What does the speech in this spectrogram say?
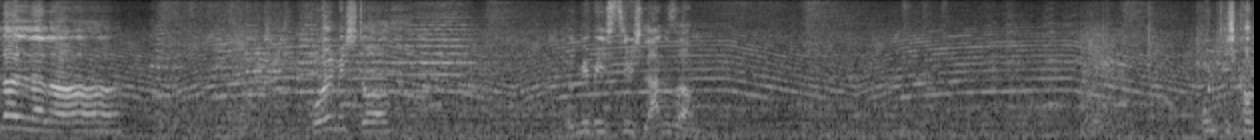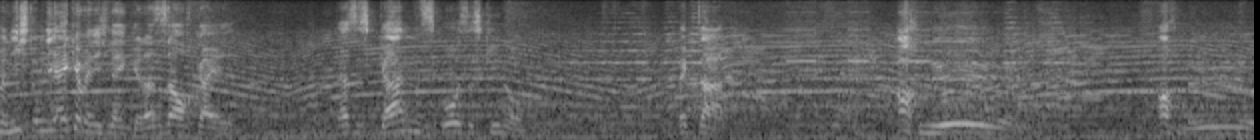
Lalala. Hol mich doch. Irgendwie bin ich ziemlich langsam. Und ich komme nicht um die Ecke, wenn ich lenke. Das ist auch geil. Das ist ganz großes Kino. Weg da. Ach nö. Ach nö.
